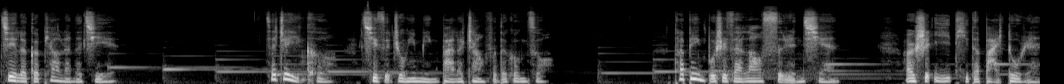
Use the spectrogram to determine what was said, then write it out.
系了个漂亮的结。在这一刻，妻子终于明白了丈夫的工作，他并不是在捞死人钱，而是遗体的摆渡人。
